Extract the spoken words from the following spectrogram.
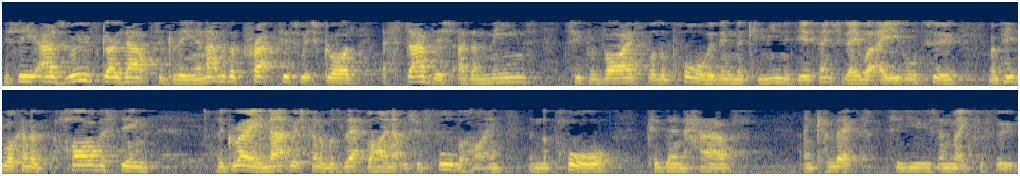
You see, as Ruth goes out to glean, and that was a practice which God established as a means to provide for the poor within the community. Essentially, they were able to, when people were kind of harvesting the grain, that which kind of was left behind, that which would fall behind, then the poor could then have and collect to use and make for food.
